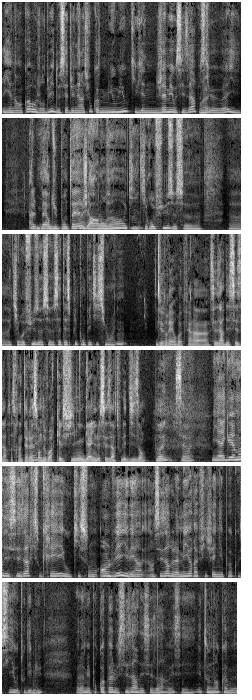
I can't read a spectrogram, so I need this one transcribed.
Et il y en a encore aujourd'hui de cette génération comme Miu Miu qui viennent jamais au César parce Ouais. que voilà, ils- Albert Ils Ouais. Gérard Lanvin qui, Ouais. qui refusent ce euh, qui refusent ce- cet esprit de compétition. ouais. Il devrait refaire un César des Césars. Ça serait intéressant de voir quel film gagne le César tous les 10 ans. Oui. c'est vrai. Mais il y a régulièrement des Césars qui sont créés ou qui sont enlevés. Il y avait un, un César de la meilleure affiche à une époque aussi, au tout début. Mm. Voilà, mais pourquoi pas le César des Césars ouais, C'est étonnant comme. euh,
